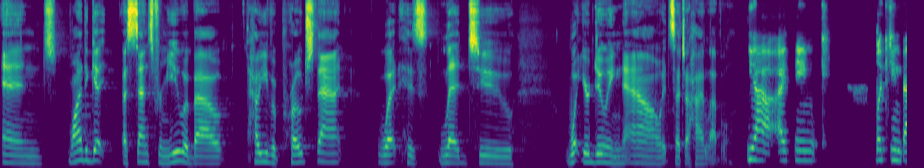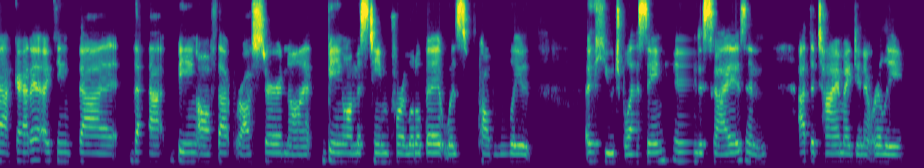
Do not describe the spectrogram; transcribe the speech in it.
and wanted to get a sense from you about how you've approached that, what has led to what you're doing now at such a high level. Yeah, I think looking back at it, I think that that being off that roster, not being on this team for a little bit was probably a huge blessing in disguise. And at the time, I didn't really,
